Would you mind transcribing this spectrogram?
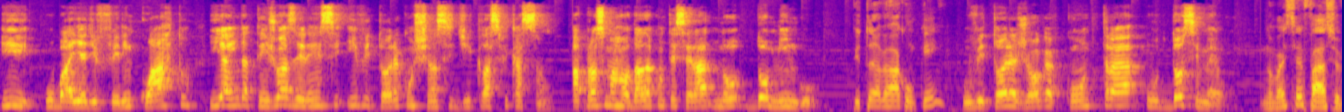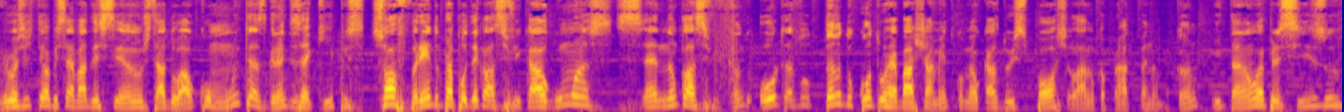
e o Bahia de Feira em quarto, e ainda tem Juazeirense e Vitória com chance de classificação. A próxima rodada acontecerá no domingo. Vitória vai jogar com quem? O Vitória joga contra o Docimel. Não vai ser fácil, viu? A gente tem observado esse ano o estadual com muitas grandes equipes sofrendo para poder classificar, algumas é, não classificando, outras lutando contra o rebaixamento, como é o caso do esporte lá no Campeonato Pernambucano. Então é preciso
